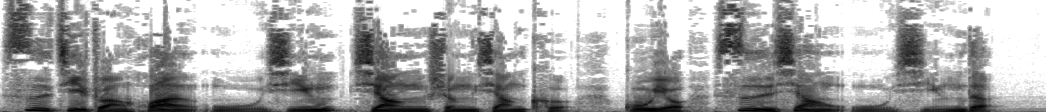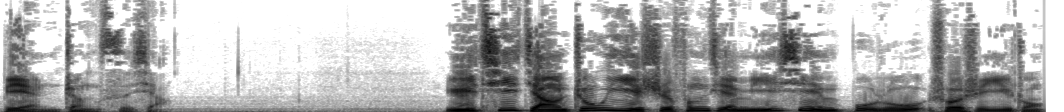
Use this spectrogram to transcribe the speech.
四季转换，五行相生相克，故有四象五行的辩证思想。与其讲《周易》是封建迷信，不如说是一种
